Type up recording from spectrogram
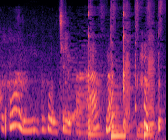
ကိုကိုကလေကိုကိုချစ်လို့ပါနော်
